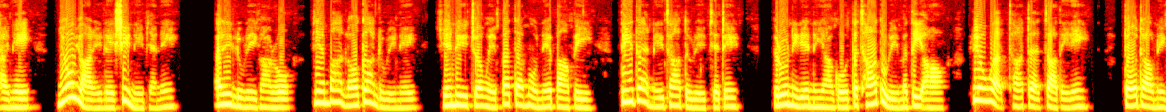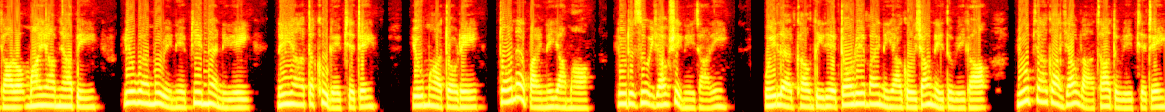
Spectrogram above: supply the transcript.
ထိုင်နေမြို့ရွာတွေလည်းရှိနေပြန်နေအဲ့ဒီလူတွေကတော့ပြင်ပလောကလူတွေနဲ့ရင်းနှီးကျွမ်းဝင်ပတ်သက်မှုနေပါပြီးတည်တတ်နေကြသူတွေဖြစ်တယ် သူတို့နေတဲ့နေရာကို တခြားသူတွေမသိအောင်လျှို့ဝှက်ထားတတ်ကြသေးတယ်။တောတောင်တွေကတော့မာယာများပြီးလျှို့ဝှက်မှုတွေနဲ့ပြည့်နှက်နေတဲ့နေရာတစ်ခုလည်းဖြစ်တယ်။ရိုးမတော်တဲ့တောနဲ့ပိုင်းနေရာမှာလူတစုရောက်ရှိနေကြတယ်။ဝေးလံခေါင်တည်တဲ့တောရင်းပိုင်းနေရာကိုရောက်နေသူတွေကမျိုးပြကရောက်လာကြသူတွေဖြစ်တယ်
